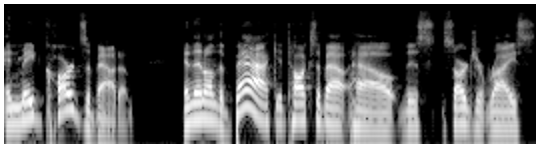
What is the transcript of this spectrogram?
and made cards about them. And then on the back, it talks about how this Sergeant Rice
